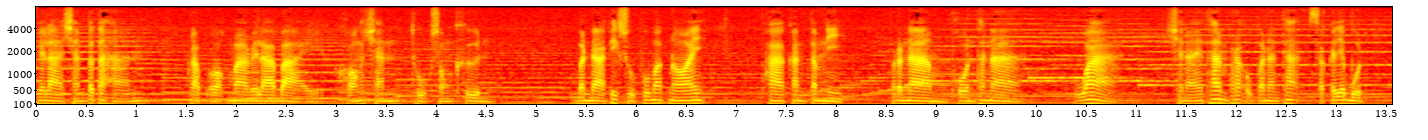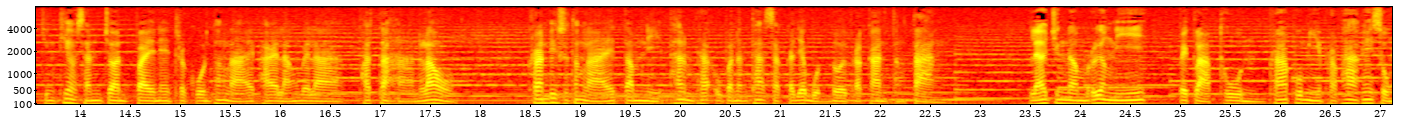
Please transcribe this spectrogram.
เวลาชั้นปัตหารกลับออกมาเวลาบ่ายของฉันถูกส่งคืน บรรดาภิกษุผู้มักน้อย พากันตำหนิ ประนาม โพลธนา ว่า ฉนัยท่านพระอุปนันทสกยบุตรจึงเที่ยวสัญจรไปในตระกูลทั้งหลายภายหลังเวลาพัตหารเล่า ครั้นภิกษุทั้งหลายตำหนิท่านพระอุปนันทสักยบุตรโดยประการต่างๆ แล้วจึงนำเรื่องนี้ไปกราบทูลพระผู้มีพระภาคให้ทรง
